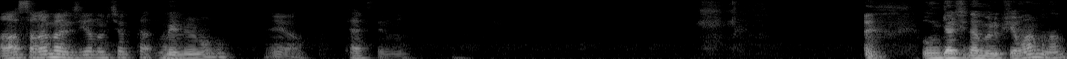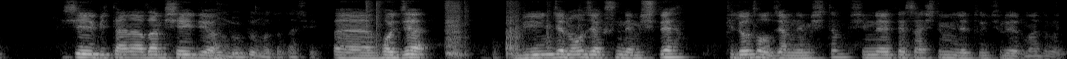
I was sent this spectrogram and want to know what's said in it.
Aa sana benziyor oğlum çok tatlı. Memnun oldum. Eyvallah. Ters senin. Oğlum gerçekten böyle bir şey var mı lan? Şey bir tane adam şey diyor. Onu durdurma zaten şey. Ee, hoca büyüyünce ne olacaksın demişti. Pilot olacağım demiştim. Şimdi Efes açtım milleti uçuruyorum hadi bakayım.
